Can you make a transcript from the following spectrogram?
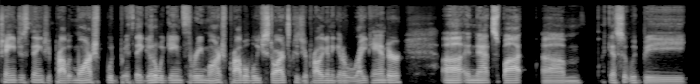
changes things. You probably Marsh would if they go to a game three, Marsh probably starts because you're probably going to get a right hander uh, in that spot. Um, I guess it would be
